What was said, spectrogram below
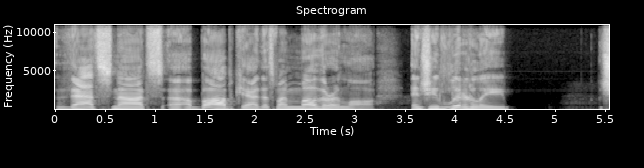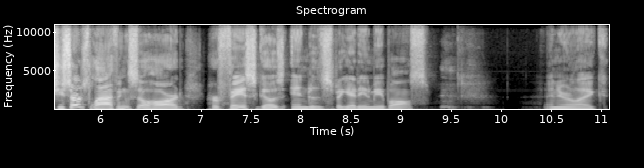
"That's not uh, a bobcat. That's my mother-in-law." And she literally, she starts laughing so hard, her face goes into the spaghetti and meatballs. And you're like,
